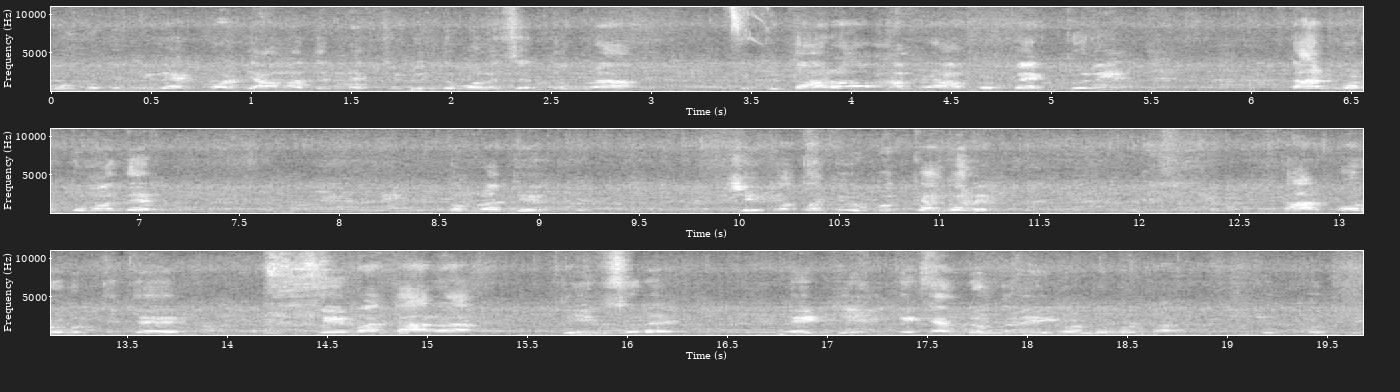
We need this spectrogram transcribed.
মুখোমুখির এক পর্যায়ে আমাদের নেতৃবৃন্দ বলেছে তোমরা একটু দাঁড়াও, আমরা আমরা ব্যাক করি। তারপর তোমাদের, তোমরা যে সেই কথাকে উপেক্ষা করে, তার পরবর্তীতে কে বা কারা ঢিল ছুড়ে এই ঢিলকে কেন্দ্র করে এই গণ্ডগোলটা উৎপত্তি।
